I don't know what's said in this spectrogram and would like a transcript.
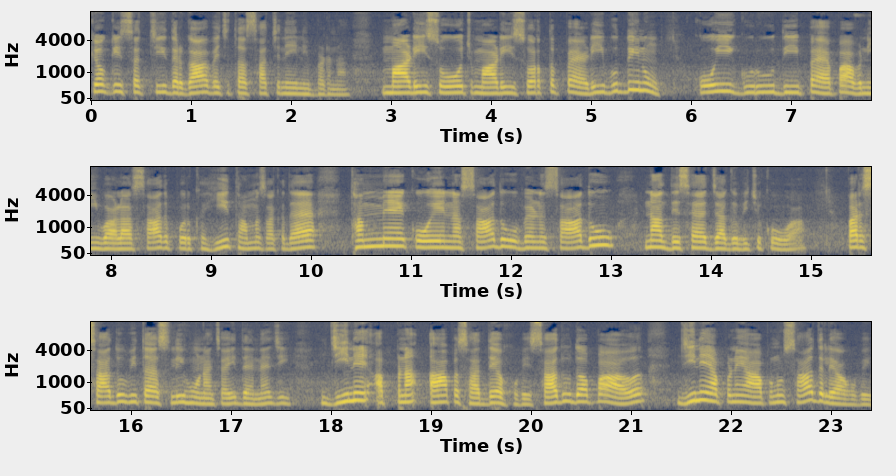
ਕਿਉਂਕਿ ਸੱਚੀ ਦਰਗਾਹ ਵਿੱਚ ਤਾਂ ਸੱਚ ਨਹੀਂ ਨਿਬੜਨਾ ਮਾੜੀ ਸੋਚ, ਮਾੜੀ ਸੁਰਤ, ਭੈੜੀ ਬੁੱਧੀ ਨੂੰ ਕੋਈ ਗੁਰੂ ਦੀ ਭੈ ਭਾਵਨੀ ਵਾਲਾ ਸਾਧ ਪੁਰਖ ਹੀ ਥੰਮ ਸਕਦਾ ਹੈ। ਥੰਮੇ ਕੋਏ ਨਾ ਸਾਧੂ ਬਿਨ ਸਾਧੂ, ਨਾ ਦਿਸੈ ਜਗ ਵਿੱਚ ਕੋਆ। ਪਰ ਸਾਧੂ ਵੀ ਤਾਂ ਅਸਲੀ ਹੋਣਾ ਚਾਹੀਦਾ ਹੈ ਨਾ ਜੀ। ਜਿਨੇ ਆਪਣਾ ਆਪ ਸਾਧਿਆ ਹੋਵੇ, ਸਾਧੂ ਦਾ ਭਾਵ ਜਿਨੇ ਆਪਣੇ ਆਪ ਨੂੰ ਸਾਧ ਲਿਆ ਹੋਵੇ,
